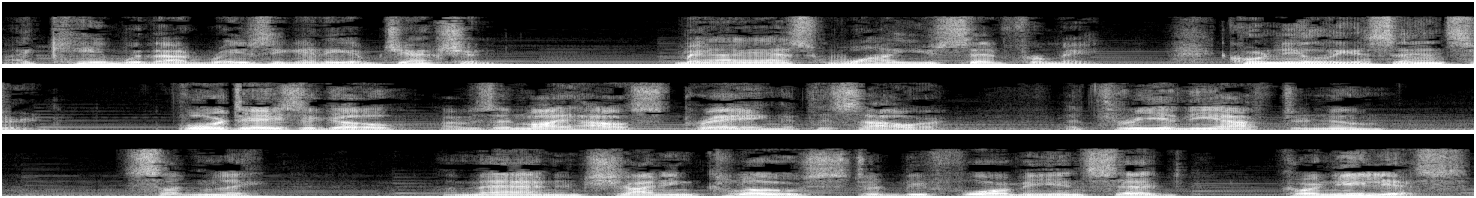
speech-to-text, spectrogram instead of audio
I came without raising any objection. May I ask why you sent for me? Cornelius answered, Four days ago, I was in my house praying at this hour, at three in the afternoon. Suddenly, a man in shining clothes stood before me and said, Cornelius,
